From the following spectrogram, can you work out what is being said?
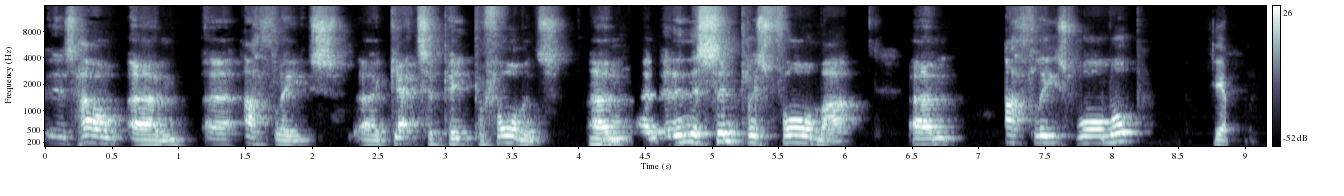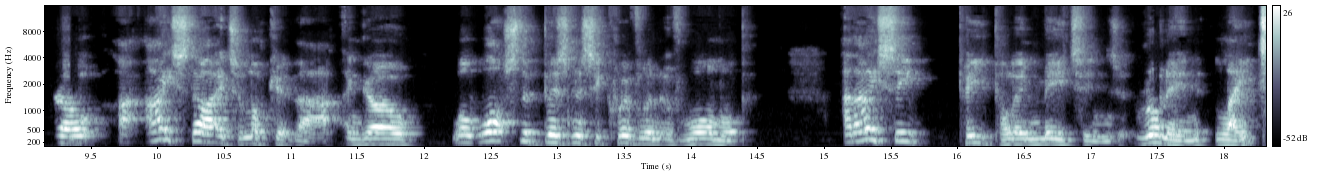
is how um, uh, athletes uh, get to peak performance, mm-hmm. um, and, and, in the simplest format, um, athletes warm up. Yep. So I started to look at that and go, well, what's the business equivalent of warm up? And I see people in meetings running late.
